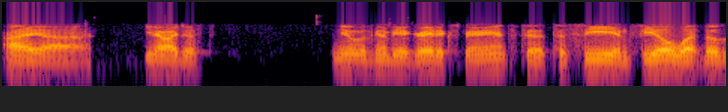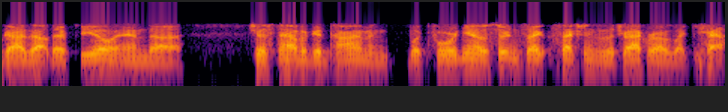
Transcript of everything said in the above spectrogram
I, uh, you know, I just knew it was going to be a great experience to to see and feel what those guys out there feel, and uh, just to have a good time and look forward. You know, certain sec- sections of the track where I was like, yes,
